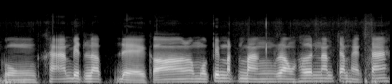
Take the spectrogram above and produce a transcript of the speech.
cũng khá biệt lập để có một cái mặt bằng rộng hơn 500 hecta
